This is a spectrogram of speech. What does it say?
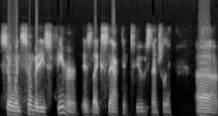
So when somebody's femur is like snapped in two, essentially, uh,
